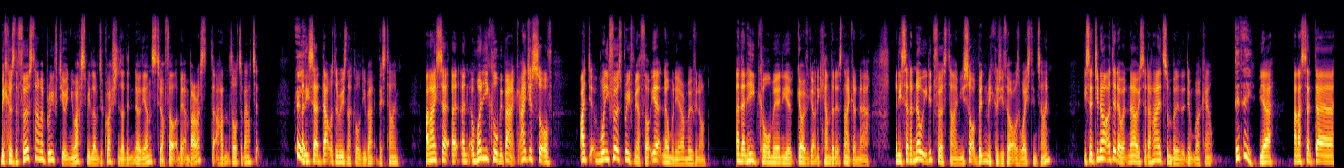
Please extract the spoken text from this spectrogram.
because the first time I briefed you and you asked me loads of questions I didn't know the answer to, I felt a bit embarrassed that I hadn't thought about it. Really? And he said, That was the reason I called you back this time. And I said, uh, and, and when he called me back, I just sort of, I, when he first briefed me, I thought, yeah, no money here, I'm moving on. And then he'd call me and you go, have you got any candidates? And I go, nah. And he said, I know what you did first time. You sort of binned me because you thought I was wasting time. He said, do you know what I did? I went, no. He said, I hired somebody that didn't work out. Did he? Yeah. And I said, uh,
